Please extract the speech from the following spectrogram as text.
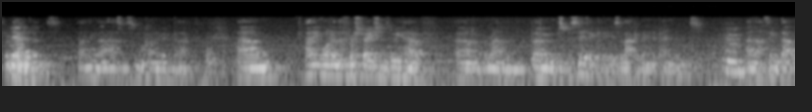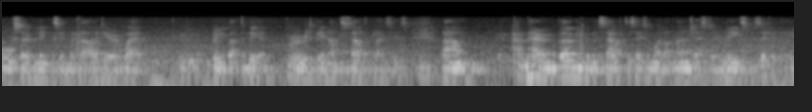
from Yeah. the Midlands. I think that has some kind of impact. Um, I think one of the frustrations we have um, around Birmingham specifically is lack of independence, and I think that also links in with that idea of where, if we bring it back to beer, breweries being able to sell to places. Um, comparing Birmingham itself to say somewhere like Manchester and Leeds specifically,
